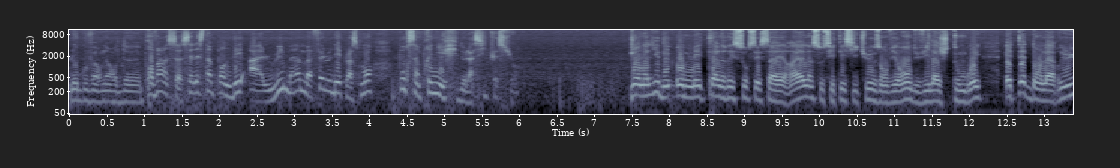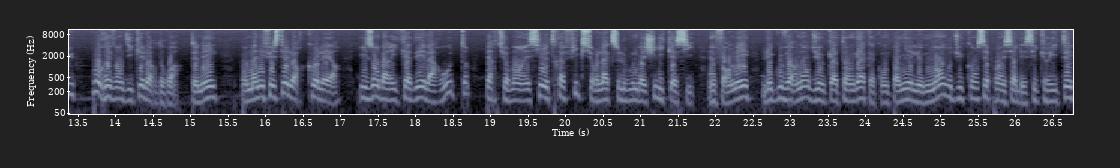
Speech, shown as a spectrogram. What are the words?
le gouverneur de province, Célestin Pandé, a lui-même fait le déplacement pour s'imprégner de la situation. Journalier de Home Metal Resources SARL, société située aux environs du village Tumbwe, étaient dans la rue pour revendiquer leurs droits. Tenez, pour manifester leur colère, ils ont barricadé la route, perturbant ainsi le trafic sur l'axe Lubumbashi-Likasi. Informé, le gouverneur du Katanga, accompagné le membre du Conseil provincial de sécurité,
